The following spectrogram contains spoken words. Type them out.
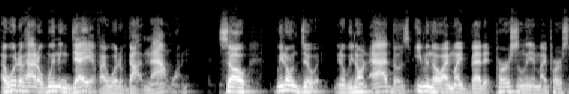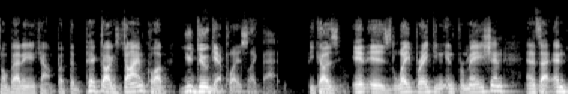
I would have had a winning day if I would have gotten that one. So we don't do it. You know, we don't add those, even though I might bet it personally in my personal betting account. But the PickDawgz Dime Club, you do get plays like that because it is late breaking information and it's that and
